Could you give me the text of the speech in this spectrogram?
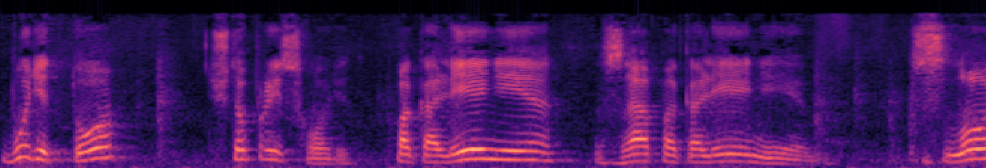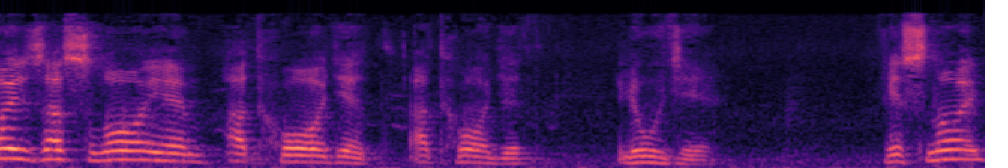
будет то, что происходит. Поколение за поколением слой за слоем отходят, отходят люди. Весной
